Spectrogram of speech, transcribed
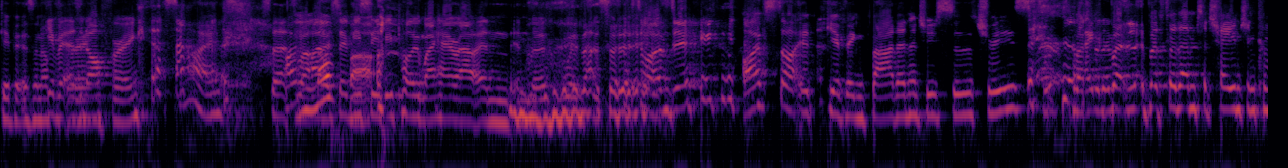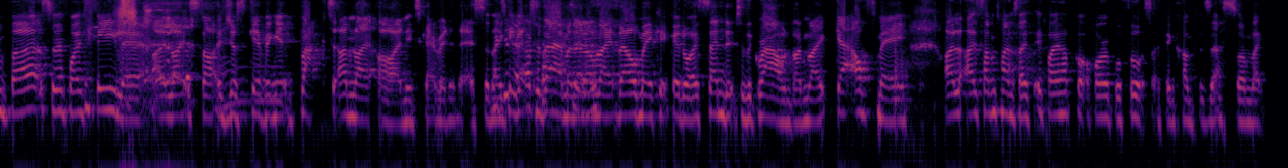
Give it as an offering. give it as an offering. That's Nice. So that's I what I, so you see me pulling my hair out in, in the woods, That's what that's what I'm doing. I've started giving bad energies to the trees, like, but but for them to change and convert. So if I feel it, I like started just giving it back to. I'm like, oh, I need to get rid of this, and I did give it it to them, and then I'm like, they'll make it good, or I send it to the ground. I'm like, get off me. I, I sometimes, I, if I have got horrible thoughts, I think I'm possessed. So I'm like,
